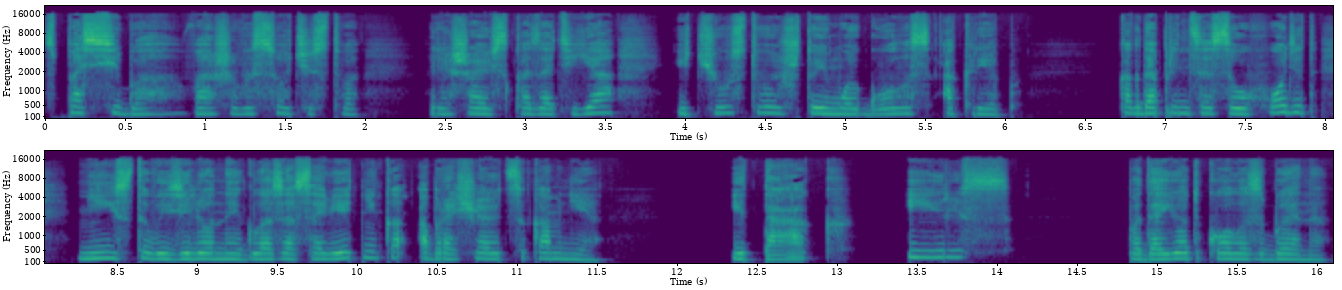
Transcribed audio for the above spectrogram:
«Спасибо, ваше высочество», — решаюсь сказать я и чувствую, что и мой голос окреп. Когда принцесса уходит, неистовые зеленые глаза советника обращаются ко мне. «Итак, Ирис», — подает голос Бена,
